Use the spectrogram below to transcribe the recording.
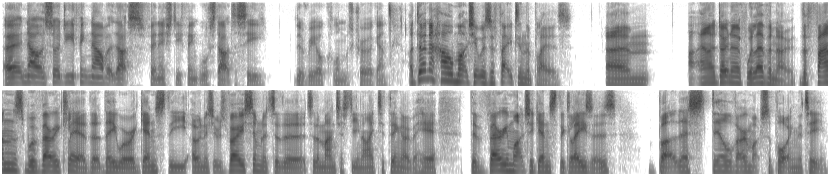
Uh, now, so do you think now that that's finished, do you think we'll start to see the real Columbus Crew again? I don't know how much it was affecting the players. Um, and I don't know if we'll ever know. The fans were very clear that they were against the ownership. It was very similar to the to the Manchester United thing over here. They're very much against the Glazers, but they're still very much supporting the team.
